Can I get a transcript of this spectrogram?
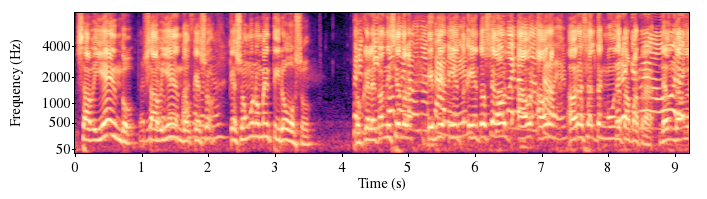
sabiendo, Pero ¿y qué es lo que sabiendo que son, que son unos mentirosos. Lo que le están ¿y cómo diciendo. la- y, entonces ¿Cómo ahora, ahora, ahora, ahora saltan con una Pero etapa atrás. De, ahora, de una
